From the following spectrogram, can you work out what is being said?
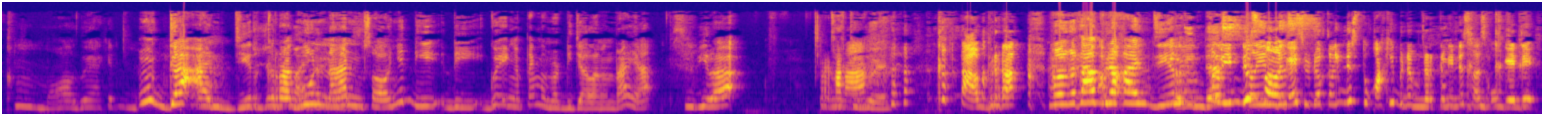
Ke mall gue yakin. Enggak anjir Jujur, ke gue nggak ingat, Ragunan guys. Soalnya di di gue ingetnya bener di jalanan raya. Si Bila pernah. Kaki gue. Ketabrak. Mau ketabrak anjir. Kelindes. kelindes Kelindes. guys. Udah kelindes tuh kaki bener-bener kelindes masuk UGD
